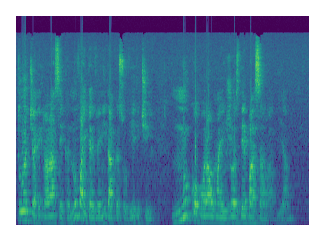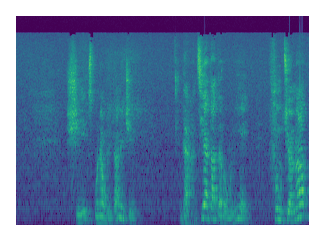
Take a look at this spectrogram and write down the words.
Turcia declarase că nu va interveni dacă sovieticii nu coborau mai jos de Basarabia și, spuneau britanicii, garanția dată României funcționa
